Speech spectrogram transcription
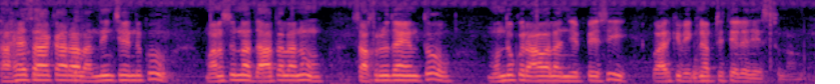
సహాయ సహకారాలు అందించేందుకు మనసున్న దాతలను సహృదయంతో ముందుకు రావాలని చెప్పేసి వారికి విజ్ఞప్తి తెలియజేస్తున్నాము.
